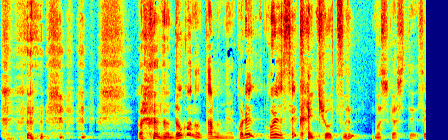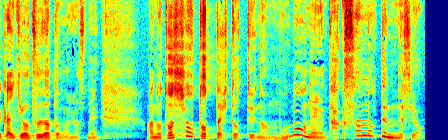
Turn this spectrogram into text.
これあのどこの多分ねこれこれ世界共通？もしかして世界共通だと思いますね。あの年を取った人っていうのは物をねたくさん持ってるんですよ。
